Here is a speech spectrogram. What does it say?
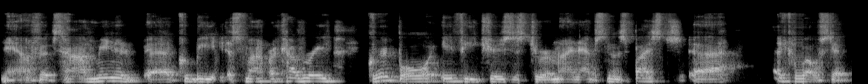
Now, if it's harm in, it uh, could be a smart recovery group, or if he chooses to remain abstinence-based, uh, a 12-step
